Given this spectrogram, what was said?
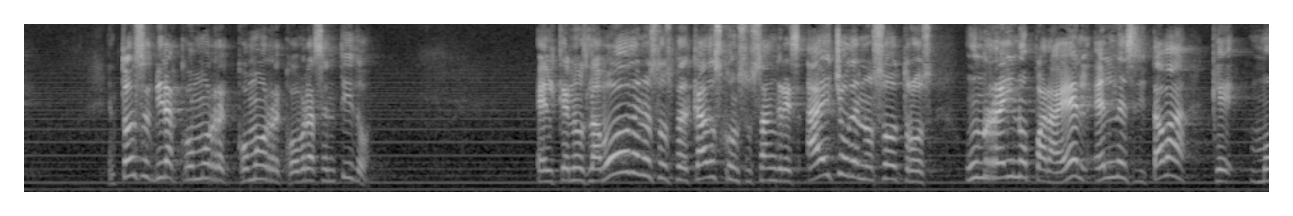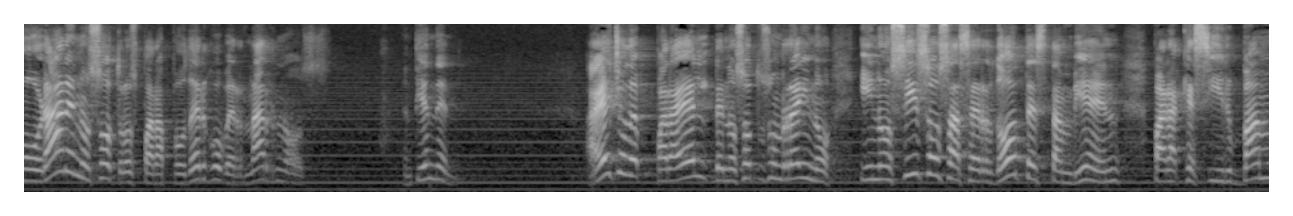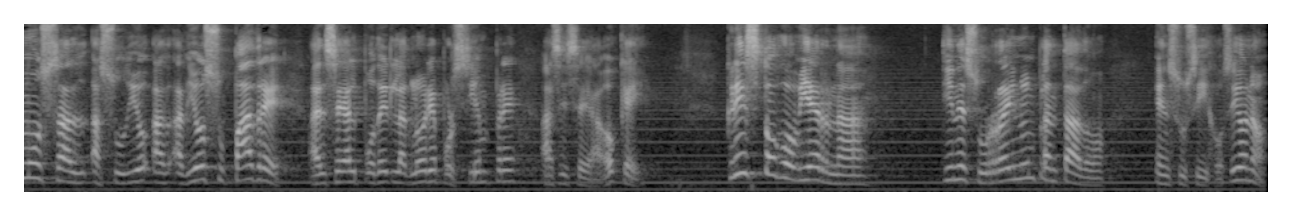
Entonces mira cómo, cómo recobra sentido. El que nos lavó de nuestros pecados con sus sangres ha hecho de nosotros un reino para Él. Él necesitaba que morar en nosotros para poder gobernarnos. ¿Entienden? Ha hecho para Él de nosotros un reino y nos hizo sacerdotes también para que sirvamos a, su Dios, a Dios su Padre. A Él sea el poder y la gloria por siempre, así sea. Ok. Cristo gobierna, tiene su reino implantado en sus hijos, ¿sí o no?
